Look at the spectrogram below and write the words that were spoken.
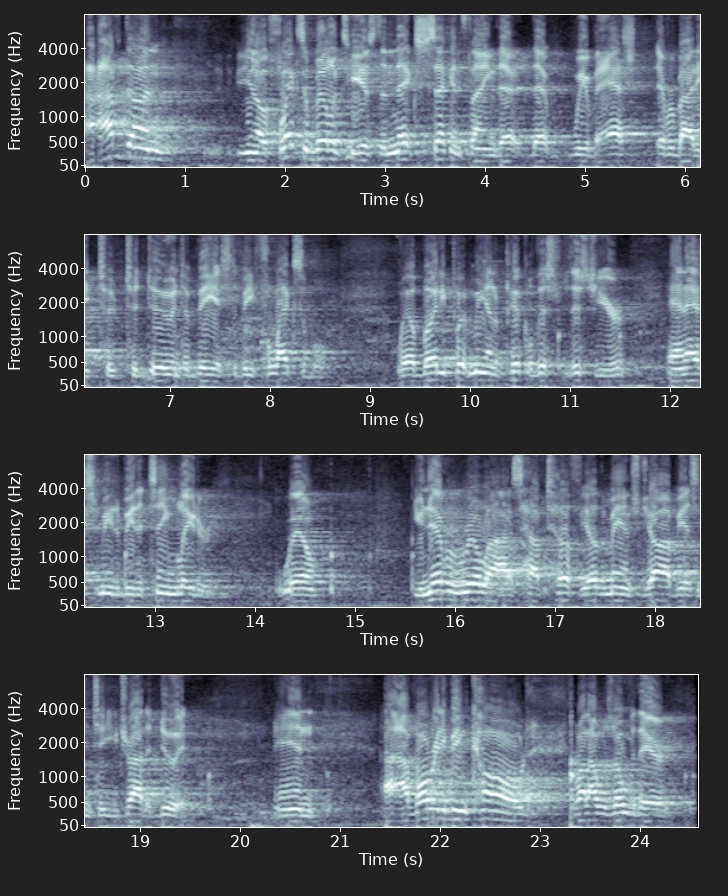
I've done you know, flexibility is the next second thing that, that we've asked everybody to, to do and to be is to be flexible. Well, Buddy put me in a pickle this, this year and asked me to be the team leader. Well, you never realize how tough the other man's job is until you try to do it. And I've already been called while I was over there,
